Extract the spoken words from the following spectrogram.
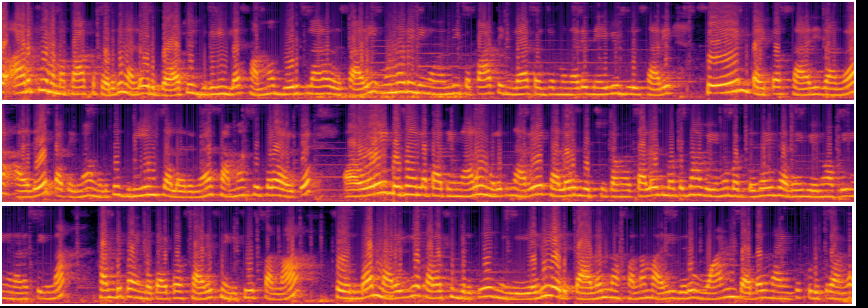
ஸோ அடுத்து நம்ம பார்க்க போகிறது நல்ல ஒரு பாட்டில் க்ரீனில் செம்ம பியூட்டிஃபுல்லான ஒரு சாரீ முன்னாடி நீங்கள் வந்து இப்போ பார்த்தீங்களா கொஞ்சம் முன்னாடி navy blue saree same type of saree தாங்க. அதே பார்த்தீங்கன்னா உங்களுக்கு க்ரீன் கலருங்க செம்ம சூப்பராக இருக்குது ஒரே டிசைனில் பார்த்தீங்கனாலும் உங்களுக்கு நிறைய கலர்ஸ் வச்சுருக்காங்க. கலர்ஸ் மட்டும் தான் வேணும் பட் டிசைன்ஸ் அதே வேணும் அப்படின்னு நீங்கள் நினச்சிங்கன்னா கண்டிப்பாக இந்த டைப் ஆஃப் சாரீஸ் நீங்கள் சூஸ் பண்ணலாம். ஸோ இந்த மாதிரி நிறைய கலெக்ஷன்ஸ் இருக்குது நீங்கள் எது எடுத்தாலும் நான் சொன்ன மாதிரி வெறும் ஒன் டபுள் நைனுக்கு கொடுக்குறாங்க.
